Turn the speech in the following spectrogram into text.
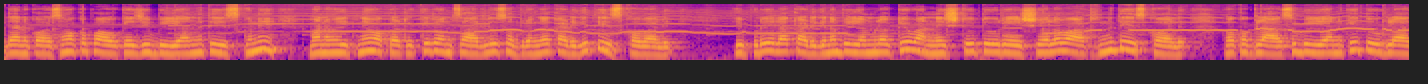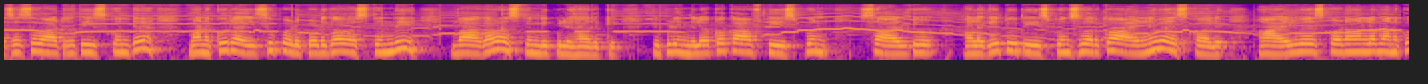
దానికోసం ఒక పావు కేజీ బియ్యాన్ని తీసుకుని మనం వీటిని ఒకటికి రెండుసార్లు శుభ్రంగా కడిగి తీసుకోవాలి. ఇప్పుడు ఇలా కడిగిన బియ్యంలోకి వన్ ఇష్ టూ రేషియోలో వాటర్ని తీసుకోవాలి. ఒక గ్లాసు బియ్యానికి టూ గ్లాసెస్ వాటర్ తీసుకుంటే మనకు రైస్ పొడి పొడిగా వస్తుంది బాగా వస్తుంది పులిహోరకి. ఇప్పుడు ఇందులోకి ఒక హాఫ్ టీ స్పూన్ సాల్ట్ అలాగే టూ టీ స్పూన్స్ వరకు ఆయిల్ని వేసుకోవాలి. ఆయిల్ వేసుకోవడం వల్ల మనకు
